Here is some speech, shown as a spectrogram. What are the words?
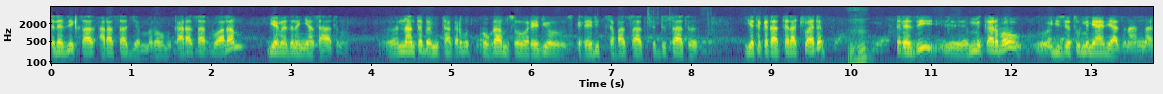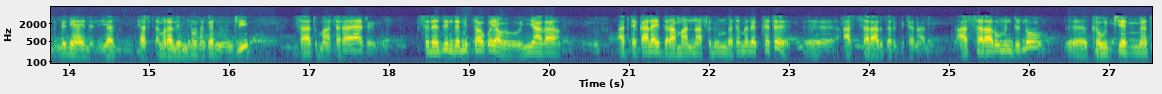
ስለዚህ አራት ሰዓት ጀምሮም ከአራት ሰዓት በኋላም የመዝናኛ ሰዓት ነው። እናንተ በምታቀርቡት ፕሮግራም ሰው ሬዲዮ እስከ ሌሊት ሰባት ሰዓት ስድስት ሰዓት እየተከታተላችሁ አይደል? ስለዚህ የሚቀርበው ይዘቱ ምን ያህል ያዝናናል፣ ምን ያህል ያስተምራል የሚለው ነገር ነው እንጂ ሰዓት ማተር አያደርግም። ስለዚህ እንደሚታወቀው ያው እኛ ጋር አጠቃላይ ድራማና ፊልም በተመለከተ አሰራር ዘርግተናል። አሰራሩ ምንድን ነው? ከውጭ የሚመጡ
